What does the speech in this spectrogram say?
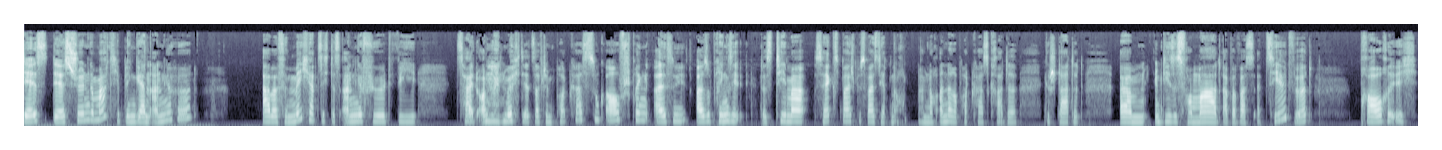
Der ist, der ist schön gemacht. Ich habe den gern angehört. Aber für mich hat sich das angefühlt wie Zeit Online möchte jetzt auf den Podcast-Zug aufspringen. Also, also bringen sie das Thema Sex beispielsweise, die hatten auch, haben noch andere Podcasts gerade gestartet, ähm, in dieses Format. Aber was erzählt wird, brauche ich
